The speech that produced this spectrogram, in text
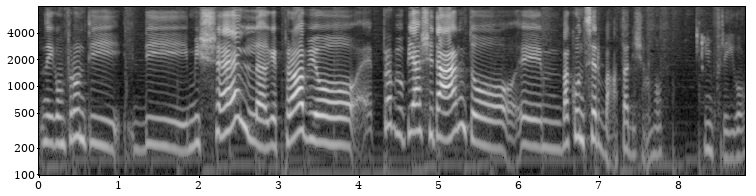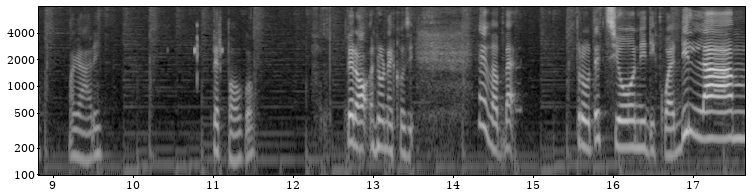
nei confronti di Michelle, che proprio, eh, proprio piace tanto e mm, va conservata, diciamo, in frigo, magari, per poco. Però non è così. E vabbè, protezioni di qua e di là.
